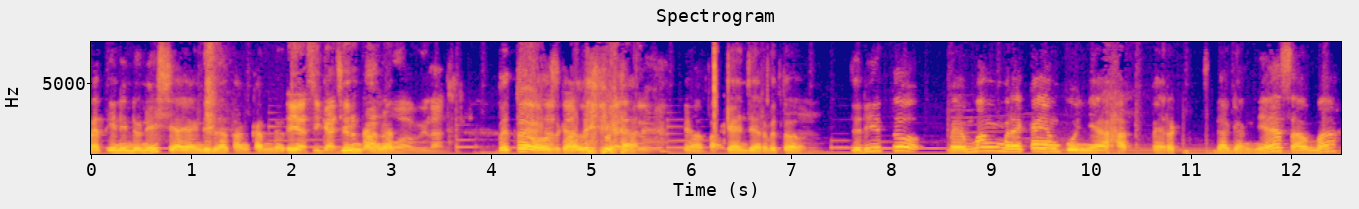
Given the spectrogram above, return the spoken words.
made in Indonesia yang didatangkan dari iya, si Ganjar Cina, Pranowo kan? bilang. Betul ya, sekali ya. ya Pak Ganjar betul. Hmm. Jadi itu memang mereka yang punya hak merek dagangnya sama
